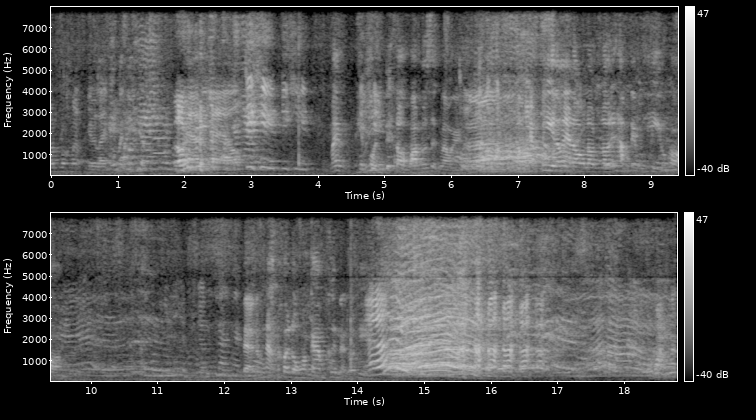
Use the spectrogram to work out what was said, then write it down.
ลดลงมาเยอะอะไรก็ไม่ไม่ดีดีแล้วดีแล้วกี่ขีดกี่ขีดไม่เห็นผลต่อความรู้สึกเราไงเราแฮปปี้แล้วไงเราเราเราได้ทำเต็มที่ก็พอ แต่น้ำหนักไม่ค่อยลงเพราะกล้ามขึ้นอะโทษทีหวังนะ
